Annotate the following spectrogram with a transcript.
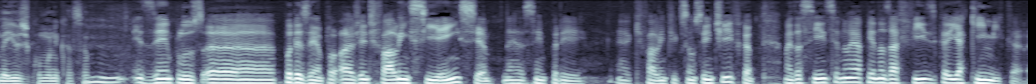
meios de comunicação. Hum, exemplos, uh, por exemplo, a gente fala em ciência, né, sempre é, que fala em ficção científica, mas a ciência não é apenas a física e a química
